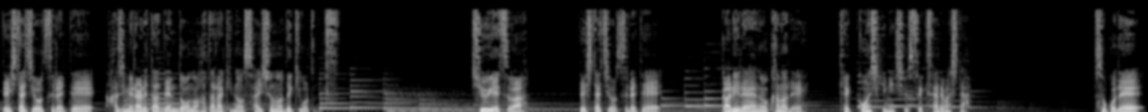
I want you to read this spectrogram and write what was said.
弟子たちを連れて始められた伝道の働きの最初の出来事です。主イエスは弟子たちを連れて、ガリラヤのカナで結婚式に出席されました。そこで、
